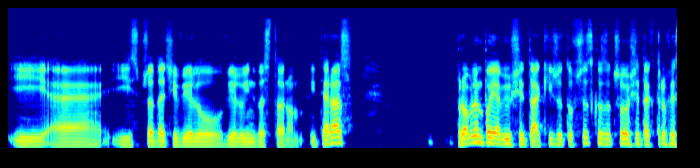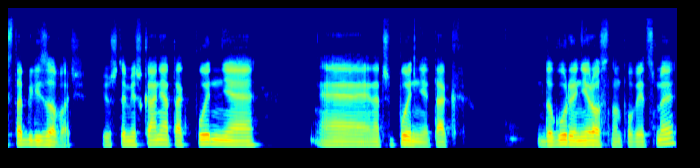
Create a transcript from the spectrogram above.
i, e, i sprzedać je wielu, wielu inwestorom. I teraz problem pojawił się taki, że to wszystko zaczęło się tak trochę stabilizować. Już te mieszkania tak płynnie, e, znaczy płynnie, tak do góry nie rosną, powiedzmy.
